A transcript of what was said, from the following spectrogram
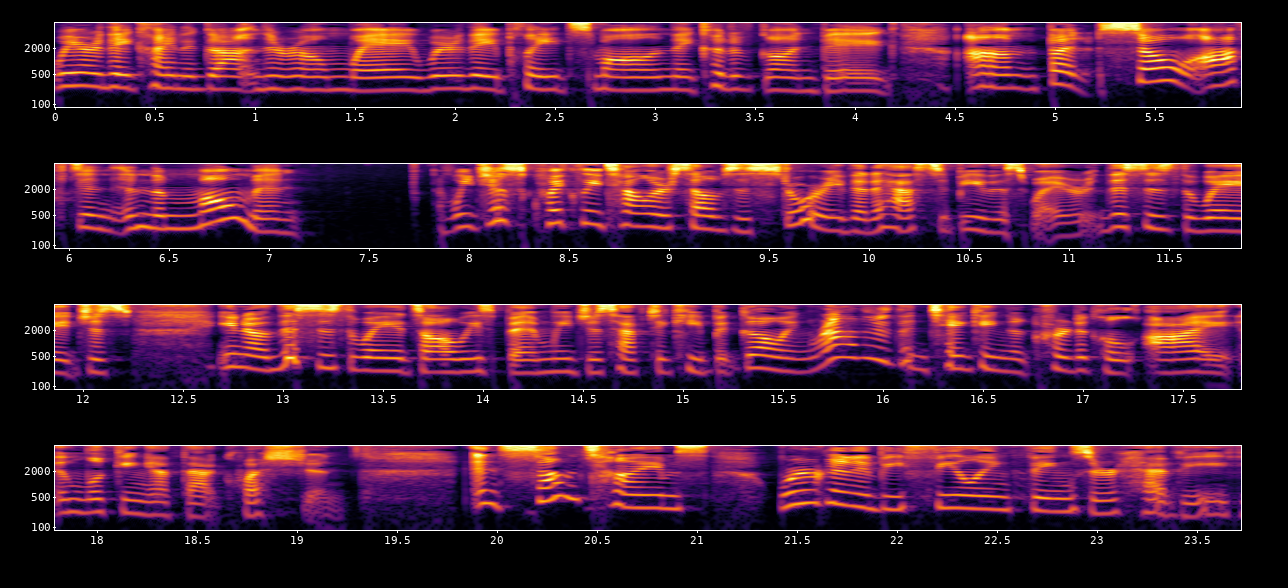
where they kind of got in their own way where they played small and they could have gone big. Um, but so often in the moment we just quickly tell ourselves a story that it has to be this way, or this is the way it just, you know, this is the way it's always been. We just have to keep it going rather than taking a critical eye and looking at that question. And sometimes we're going to be feeling things are heavy.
